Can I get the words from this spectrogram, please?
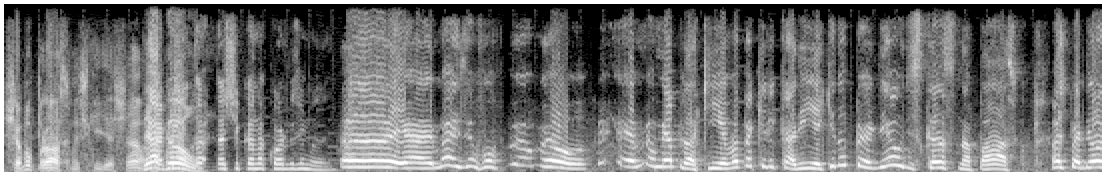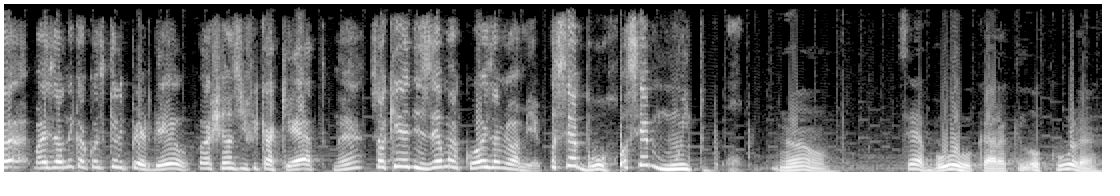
Chama o próximo, Esquia, chama. Dragão! Tá, tá esticando a corda demais. Ai, ai, mas eu vou. Meu, meu, é, minha plaquinha vai pra aquele carinha que não perdeu o descanso na Páscoa, mas perdeu. Mas a única coisa que ele perdeu foi a chance de ficar quieto, né? Só queria dizer uma coisa, meu amigo. Você é burro. Você é muito burro. Não. Você é burro, cara. Que loucura.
